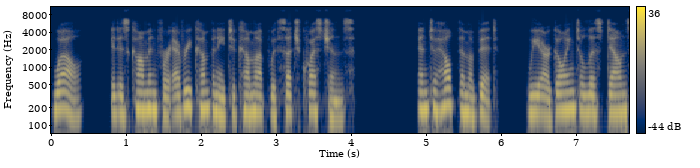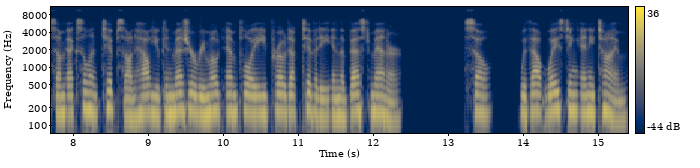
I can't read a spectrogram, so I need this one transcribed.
Well, it is common for every company to come up with such questions. And to help them a bit, we are going to list down some excellent tips on how you can measure remote employee productivity in the best manner. So, without wasting any time,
